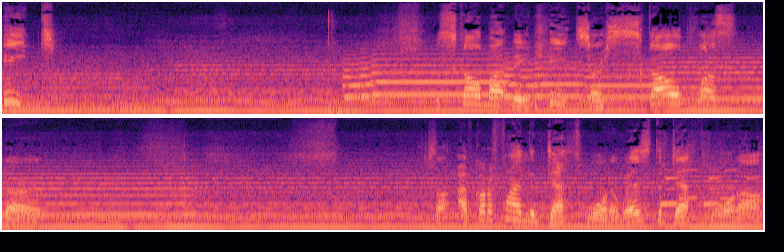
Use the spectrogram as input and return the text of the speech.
heat. The skull might mean heat, so skull plus. No. So I've got to find the death water. Where's the death water?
